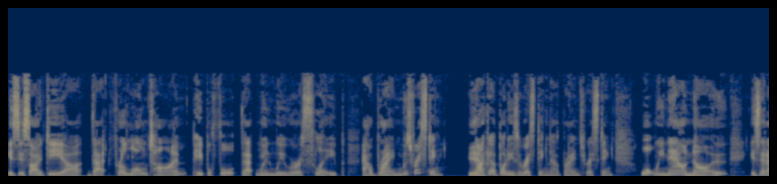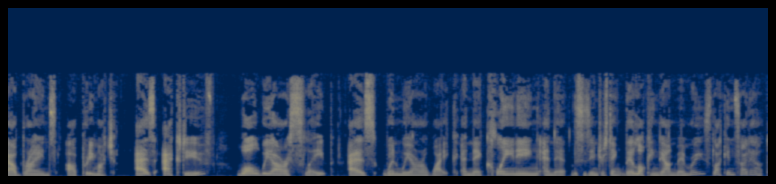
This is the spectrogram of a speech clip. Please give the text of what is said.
is this idea that for a long time people thought that when we were asleep, our brain was resting. Yeah. Like our bodies are resting and our brains resting. What we now know is that our brains are pretty much as active while we are asleep as when we are awake. And they're cleaning and they're this is interesting they're locking down memories like inside out.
